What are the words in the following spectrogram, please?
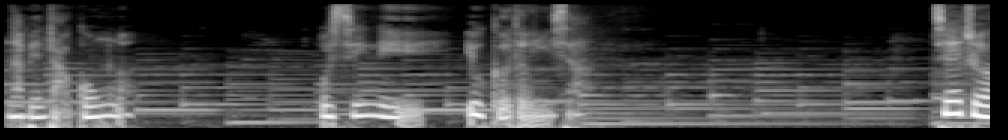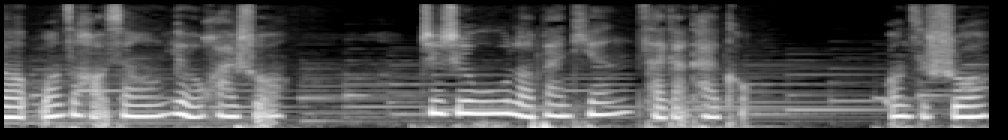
那边打工了。”我心里又咯噔一下。接着，王子好像又有话说，支支吾吾了半天才敢开口。王子说：“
